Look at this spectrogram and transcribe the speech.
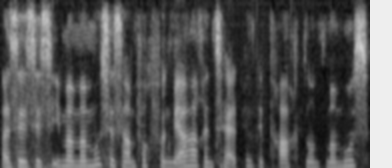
Also es ist immer, man muss es einfach von mehreren Seiten betrachten und man muss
